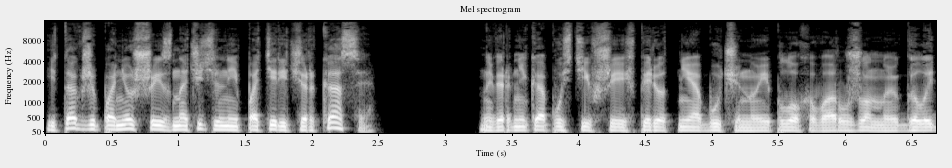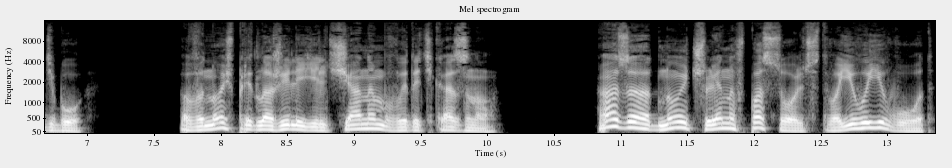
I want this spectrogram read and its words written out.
и также понесшие значительные потери Черкасы наверняка пустившие вперед необученную и плохо вооруженную голодьбу, вновь предложили ельчанам выдать казну. А заодно и членов посольства, и воевод.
